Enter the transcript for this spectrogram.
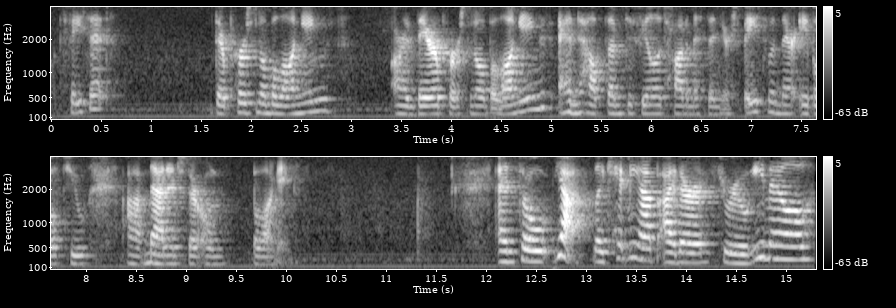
let's face it, their personal belongings are their personal belongings and help them to feel autonomous in your space when they're able to uh, manage their own belongings. And so, yeah, like hit me up either through email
